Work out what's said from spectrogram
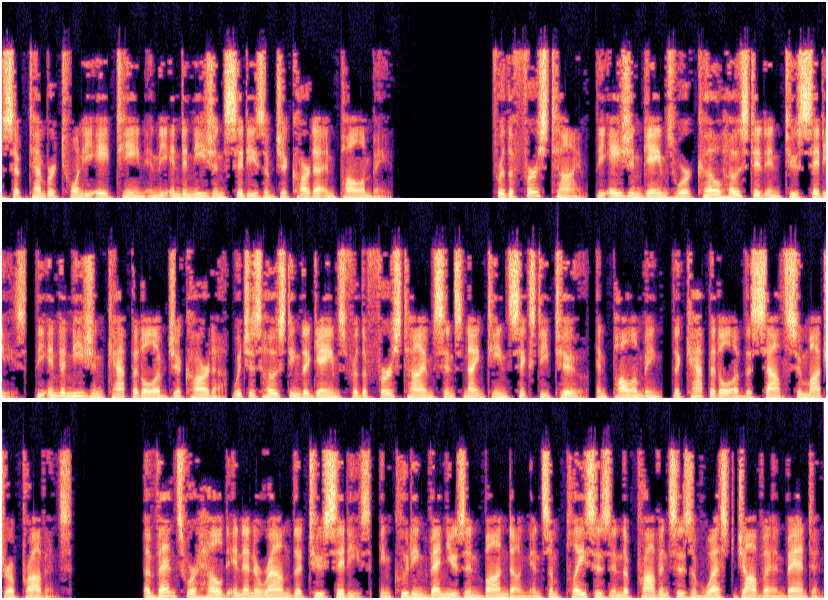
September 2018 in the Indonesian cities of Jakarta and Palembang. For the first time, the Asian Games were co-hosted in two cities, the Indonesian capital of Jakarta which is hosting the Games for the first time since 1962, and Palembang, the capital of the South Sumatra province. Events were held in and around the two cities, including venues in Bandung and some places in the provinces of West Java and Banten.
